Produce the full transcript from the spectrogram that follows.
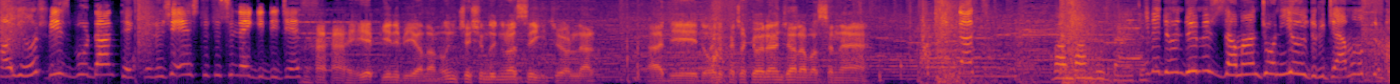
Hayır. biz buradan teknoloji enstitüsüne gideceğiz. Yepyeni bir yalan. Onun için şimdi üniversiteye gidiyorlar. Hadi doğru kaçak öğrenci arabasına. Bam Bam buradaydı. Eve döndüğümüz zaman Johnny'yi öldüreceğim unutturma.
